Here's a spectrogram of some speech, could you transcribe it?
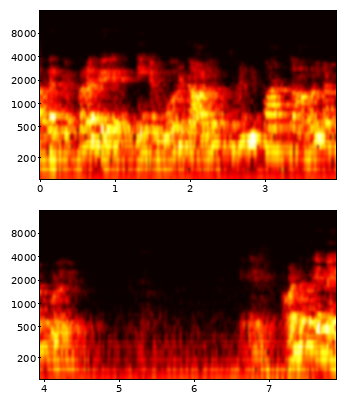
அதற்கு பிறகு நீங்கள் ஒரு நாளும் திரும்பி பார்க்காமல் நடந்து கொள்ள வேண்டும். ஆண்டவர் என்னை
